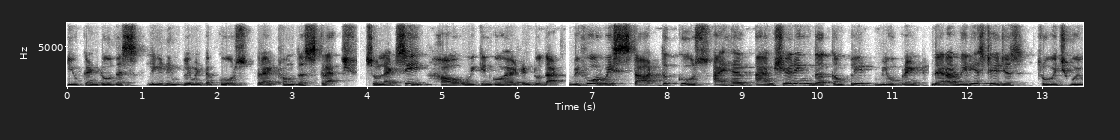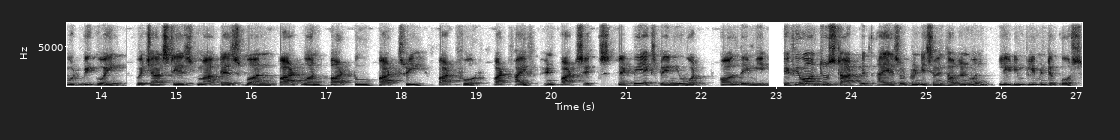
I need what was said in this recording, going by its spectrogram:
you can do this lead implementer course right from the scratch. So let's see how we can go ahead into that. Before we start the course, I have I am sharing the complete blueprint. There are various stages through which we would be going, which are stages marked as one, part one, part two, part three, part four, part five, and part six. Let me explain you what all they mean. If you want to start with ISO 27001 lead implementer course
